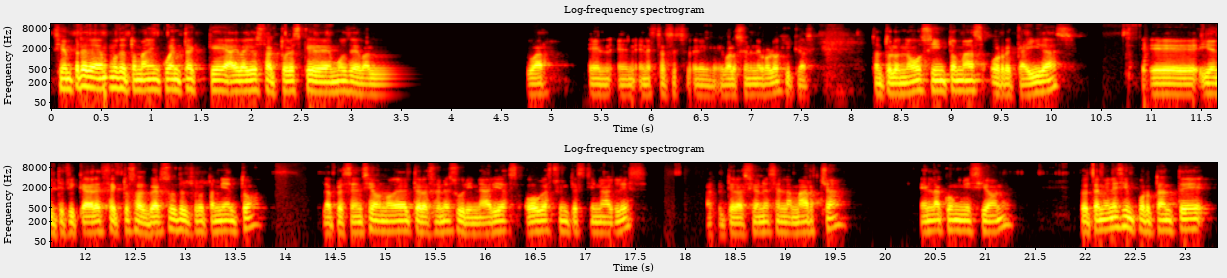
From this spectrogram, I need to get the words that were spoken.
Siempre debemos de tomar en cuenta que hay varios factores que debemos de evaluar en, estas eh, evaluaciones neurológicas. Tanto los nuevos síntomas o recaídas, eh, identificar efectos adversos del tratamiento, la presencia o no de alteraciones urinarias o gastrointestinales, alteraciones en la marcha, en la cognición, pero también es importante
